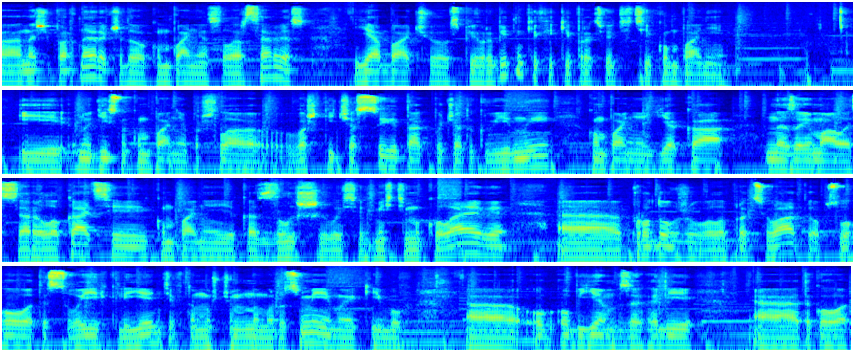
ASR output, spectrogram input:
е, наші партнери, чудова компанія Solar Service. Я бачу співробітників, які працюють в цій компанії. І ну дійсно компанія пройшла важкі часи. Так, початок війни. Компанія, яка не займалася релокацією, компанія, яка залишилася в місті Миколаєві, е, продовжувала працювати, обслуговувати своїх клієнтів, тому що ну, ми розуміємо, який був е, об'єм взагалі е, такого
